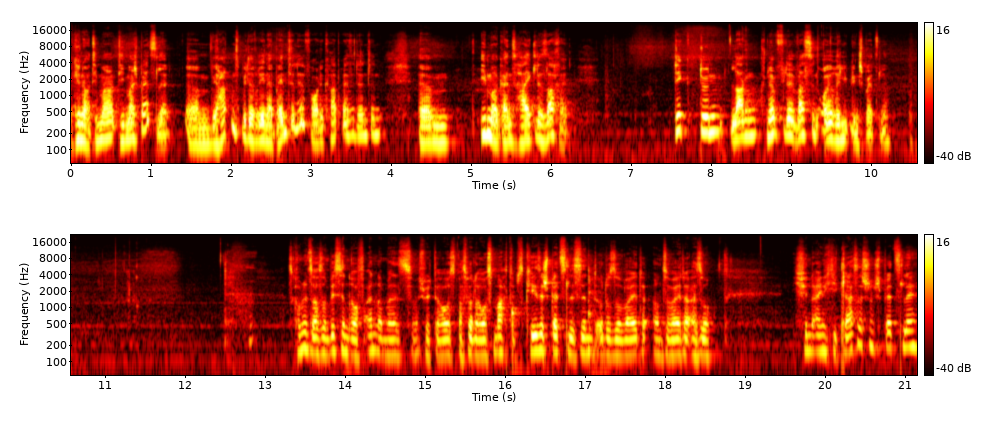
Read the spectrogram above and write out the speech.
genau, Thema, Thema Spätzle. Ähm, wir hatten es mit der Verena Bentele, VDK-Präsidentin, ähm, immer ganz heikle Sache. Dick, dünn, lang, Knöpfle, was sind eure Lieblingsspätzle? Es kommt jetzt auch so ein bisschen drauf an, jetzt zum Beispiel daraus, was man daraus macht, ob es Käsespätzle sind oder so weiter und so weiter. Also ich finde eigentlich die klassischen Spätzle,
